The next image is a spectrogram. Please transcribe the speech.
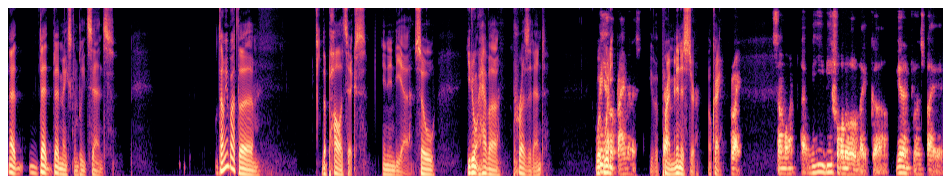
That that that makes complete sense. Tell me about the the politics in India. So you don't have a president. What, we have a prime minister. You have a prime minister. Okay. Right. Somewhat. Uh, we we follow like uh, we are influenced by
